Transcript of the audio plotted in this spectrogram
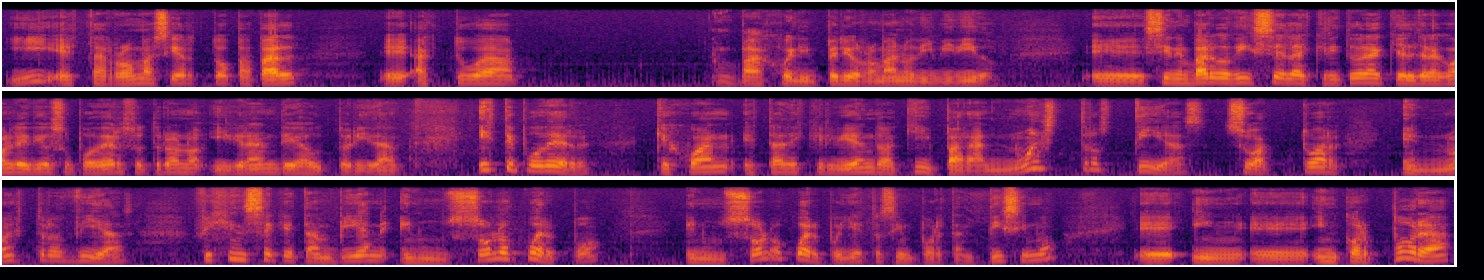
y esta Roma, ¿cierto?, papal, actúa bajo el imperio romano dividido. sin embargo, dice la escritura que el dragón le dio su poder, su trono y grande autoridad. Este poder que Juan está describiendo aquí para nuestros días, su actuar en nuestros días, fíjense que también en un solo cuerpo, en un solo cuerpo, y esto es importantísimo, eh, eh, incorpora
